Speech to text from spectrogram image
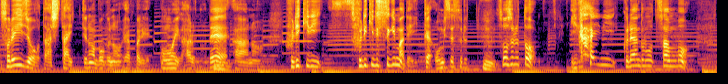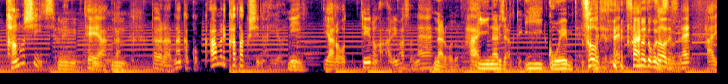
それ以上を出したいっていうのは僕のやっぱり思いがあるので、あの振り切り振り切りすぎまで一回お見せする。うん。そうすると意外にクライアントさんも楽しいですよね、うん。提案が、うん。だからなんかこうあんまり硬くしないようにやろうっていうのがありますね。なるほど、はい言いなりじゃなくて言い声みたいな、そうですね。そんなところはいですよねそうですね。はい。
